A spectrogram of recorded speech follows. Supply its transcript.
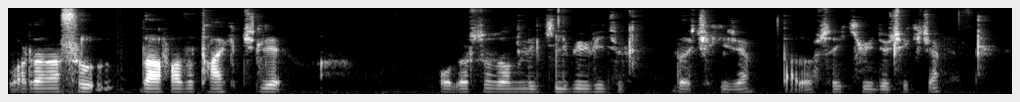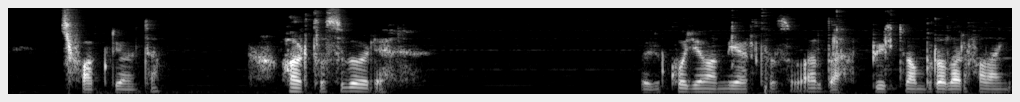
Bu arada nasıl daha fazla takipçili olursunuz onunla ilgili bir video da çekeceğim. Daha doğrusu iki video çekeceğim. İki farklı yöntem. Haritası böyle. Böyle kocaman bir haritası var da büyük ihtimal buralara falan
